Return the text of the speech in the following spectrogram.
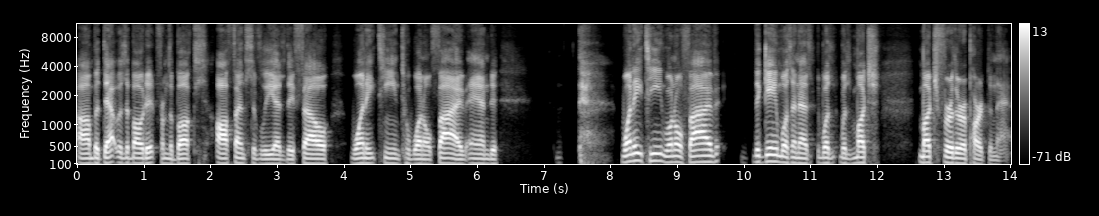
Um, but that was about it from the Bucks offensively as they fell 118 to 105. And 118, 105, the game wasn't as was was much much further apart than that.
